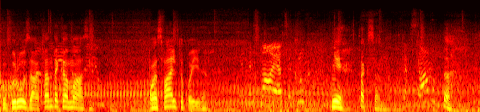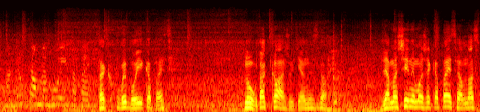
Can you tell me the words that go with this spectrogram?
кукуруза, там така маса. По асфальту поїдемо. Не знаю, а це круг Ні, так само. так само? Так. А вдруг там вибої капець. Так вибої капець. Ну, так кажуть, я не знаю. Для машини може капець, а в нас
